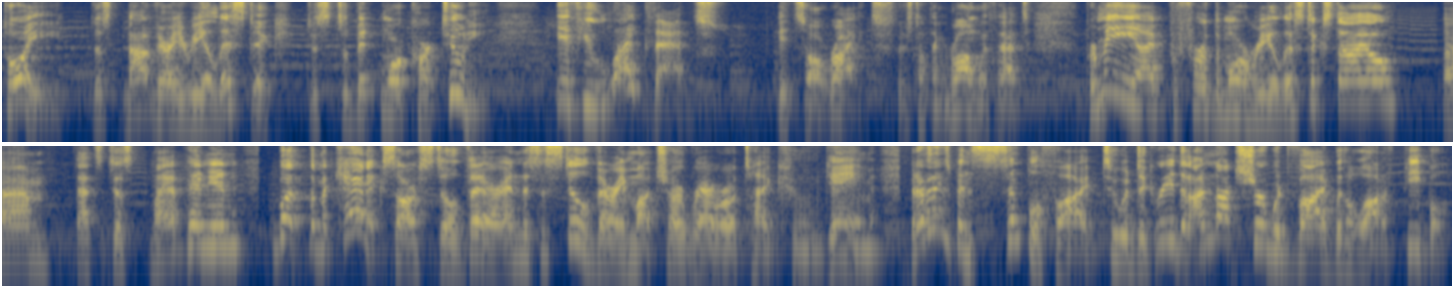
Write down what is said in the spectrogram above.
toy Just not very realistic, just a bit more cartoony. If you like that, it's alright. There's nothing wrong with that. For me, I prefer the more realistic style, um, that's just my opinion. But the mechanics are still there, and this is still very much a Railroad Tycoon game. But everything's been simplified to a degree that I'm not sure would vibe with a lot of people.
